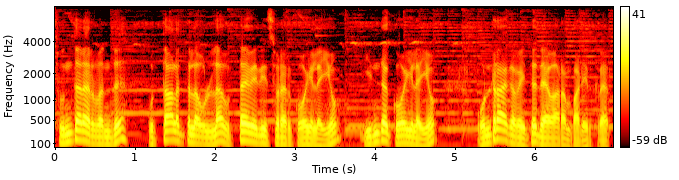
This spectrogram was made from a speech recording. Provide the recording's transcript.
சுந்தரர் வந்து உத்தாலத்தில் உள்ள உத்தவேதீஸ்வரர் கோயிலையும் இந்த கோயிலையும் ஒன்றாக வைத்து தேவாரம் பாடியிருக்கிறார்.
